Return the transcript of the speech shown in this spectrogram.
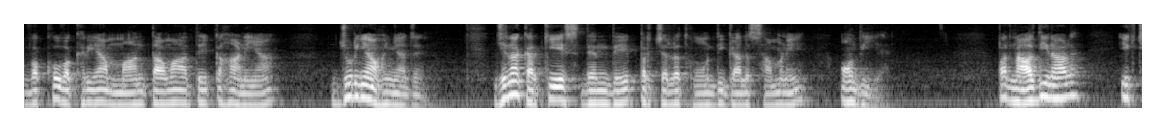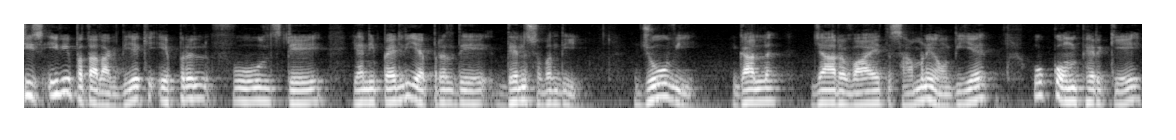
ਵੱਖੋ ਵੱਖਰੀਆਂ ਮਾਨਤਾਵਾਂ ਅਤੇ ਕਹਾਣੀਆਂ ਜੁੜੀਆਂ ਹੋਈਆਂ ਨੇ ਜਿਨ੍ਹਾਂ ਕਰਕੇ ਇਸ ਦਿਨ ਦੇ ਪ੍ਰਚਲਿਤ ਹੋਣ ਦੀ ਗੱਲ ਸਾਹਮਣੇ ਆਉਂਦੀ ਹੈ। ਪਰ ਨਾਲ ਦੀ ਨਾਲ ਇੱਕ ਚੀਜ਼ ਇਹ ਵੀ ਪਤਾ ਲੱਗਦੀ ਹੈ ਕਿ April ਫੂਲਸ ਡੇ ਯਾਨੀ ਪਹਿਲੀ ਅਪ੍ਰੈਲ ਦੇ ਦਿਨ ਸੰਬੰਧੀ ਜੋ ਵੀ ਗੱਲ ਜਾਂ ਰਵਾਇਤ ਸਾਹਮਣੇ ਆਉਂਦੀ ਹੈ, ਉਹ ਘੁੰਮ ਫਿਰ ਕੇ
